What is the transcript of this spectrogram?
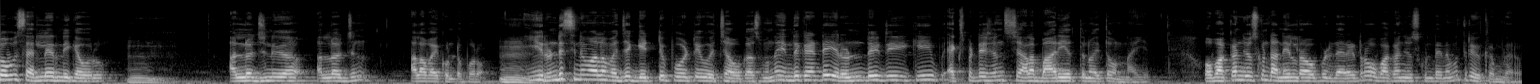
బాబు సర్లేరు నీకెవరు. అల్లు అర్జున్ అల్లు అర్జున్ అలా వైకుంఠపురం. ఈ రెండు సినిమాల మధ్య గట్టి పోటీ వచ్చే అవకాశం ఉంది. ఎందుకంటే ఈ రెండింటికి ఎక్స్పెక్టేషన్స్ చాలా భారీ ఎత్తున అయితే ఉన్నాయి. ఓ పక్కన చూసుకుంటే అనిల్ రావుపూడి డైరెక్టర్ ఓ పక్కన చూసుకుంటేనేమో త్రివిక్రమ్ గారు.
